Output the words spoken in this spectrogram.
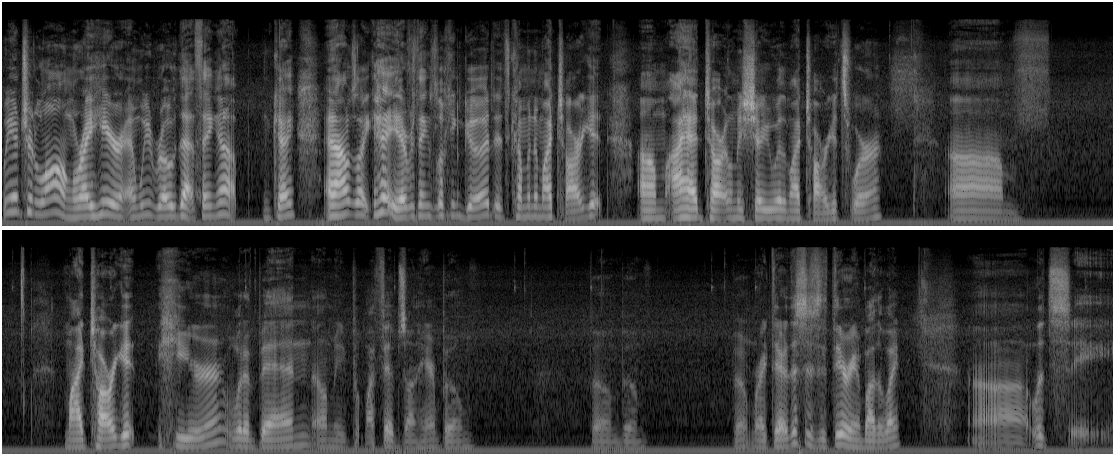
we entered long right here and we rode that thing up okay? And I was like hey everything's looking good. It's coming to my target. Um, I had tar let me show you where my targets were. Um, my target here would have been let me put my fibs on here. Boom. Boom boom. Boom right there. This is Ethereum by the way. Uh, let's see.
